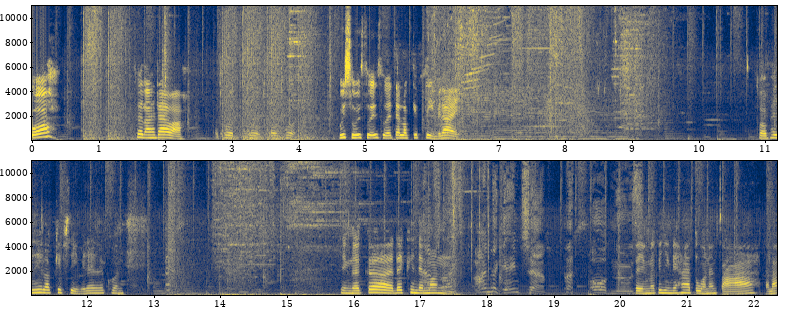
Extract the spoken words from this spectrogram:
ว้าเพื่อนเอาให้ได้ว่ะขอโทษโทษโทษโทษอุ้ยสวยสวยสวยแต่เราเก็บสีไม่ได้ ขออภัยที่เราเก็บสีไม่ได้นะทุกคน อย่างน้อยก็ได้ขึ้นไดมอนด์แต่อย่างน้อยก็ยิงได้ห้าตัวนั่นจ้าไปละ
